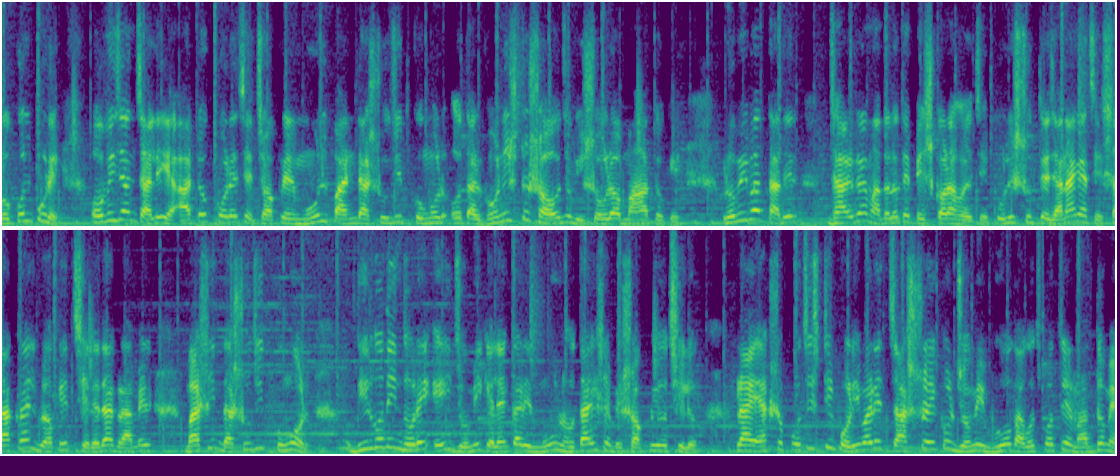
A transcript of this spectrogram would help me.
গোকুলপুরে অভিযান চালিয়ে আটক করেছে চক্রের মূল পাণ্ডা সুজিত কুমোর ও তার ঘনিষ্ঠ সহযোগী সৌরভ মাহাতোকে। রবিবার তাদের ঝাড়গ্রাম আদালতে পেশ করা হয়েছে। পুলিশ সূত্রে জানা গেছে সাকরাইল ব্লকের ছেলেদা গ্রামের বাসিন্দা সুজিত কুমোর দীর্ঘদিন ধরে এই জমি কেলেঙ্কারির মূল হোতা হিসেবে সক্রিয় ছিল। প্রায় একশো পঁচিশটি পরিবারের চারশো একর জমি ভুয়ো কাগজপত্রের মাধ্যমে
